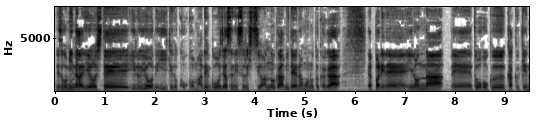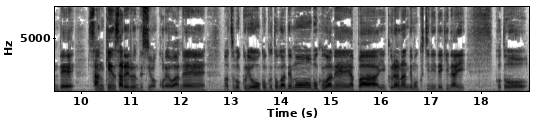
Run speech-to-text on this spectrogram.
で、そこみんなが利用しているようでいいけど、ここまでゴージャスにする必要あんのかみたいなものとかが、やっぱりね、いろんな、えー、東北各県で散見されるんですよ。これはね、松ぼっくり王国とかでも僕はね、やっぱ、いくらなんでも口にできないこと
